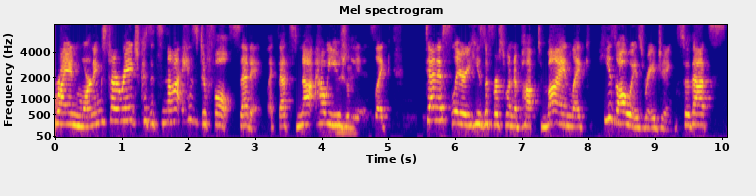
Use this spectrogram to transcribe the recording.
Orion Morningstar rage because it's not his default setting. Like that's not how he usually is. Like Denis Leary, he's the first one to pop to mind. Like he's always raging. So that's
